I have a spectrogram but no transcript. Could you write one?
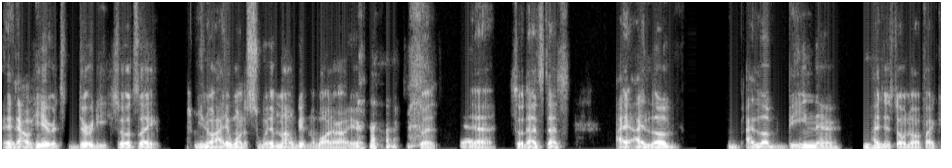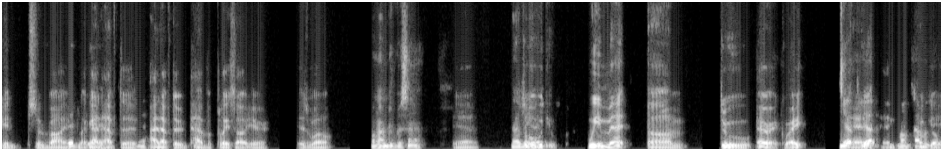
And out here it's dirty. So it's like, you know, I didn't want to swim. I don't get in the water out here. but yeah. yeah. So that's that's I I love I love being there. Mm-hmm. I just don't know if I could survive. Like yeah. I'd have to yeah. I'd have to have a place out here as well. 100%. Yeah. That'd So we we met um through Eric, right? yep, And- yep. and- Long time ago.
